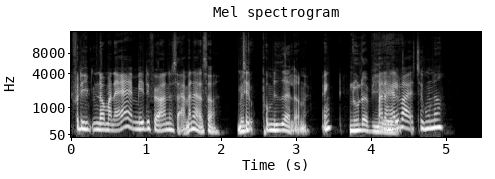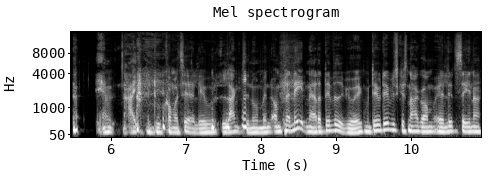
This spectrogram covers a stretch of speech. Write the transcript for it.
Fordi når man er midt i 40'erne, så er man altså Men tæt på midalderne. Ikke? Nu, da vi... Man er øh, halvvejs til 100. Jamen, nej, men du kommer til at leve langt endnu. Men om planeten er der, det ved vi jo ikke. Men det er jo det, vi skal snakke om uh, lidt senere.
